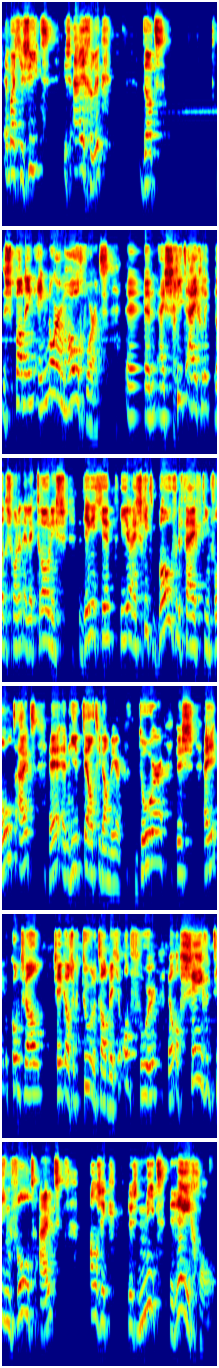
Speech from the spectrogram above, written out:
En wat je ziet is eigenlijk dat de spanning enorm hoog wordt. En hij schiet eigenlijk, dat is gewoon een elektronisch dingetje hier, hij schiet boven de 15 volt uit. Hè, en hier telt hij dan weer door. Dus hij komt wel, zeker als ik het toerental een beetje opvoer, wel op 17 volt uit. Als ik dus niet regel.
